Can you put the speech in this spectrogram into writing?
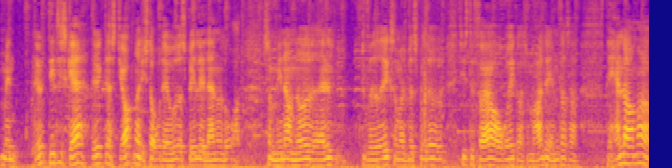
men det er jo ikke det, de skal. Det er jo ikke deres job, når de står derude og spiller et eller andet lort, som minder om noget, alle, du ved ikke, som er blevet spillet de sidste 40 år, ikke? Og som aldrig ændrer sig. Det handler om at,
